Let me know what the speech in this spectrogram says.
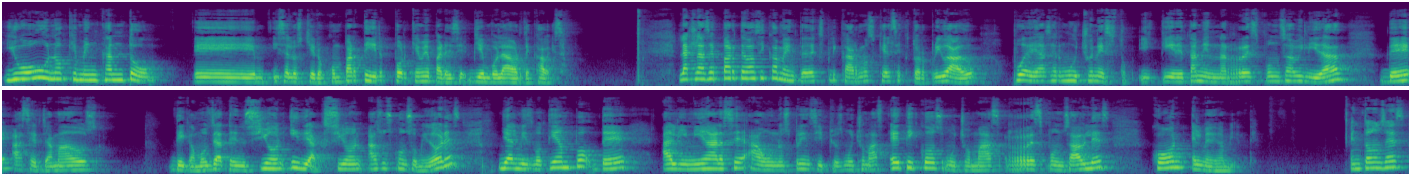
Y hubo uno que me encantó eh, y se los quiero compartir porque me parece bien volador de cabeza. La clase parte básicamente de explicarnos que el sector privado puede hacer mucho en esto y tiene también una responsabilidad de hacer llamados digamos, de atención y de acción a sus consumidores y al mismo tiempo de alinearse a unos principios mucho más éticos, mucho más responsables con el medio ambiente. Entonces,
